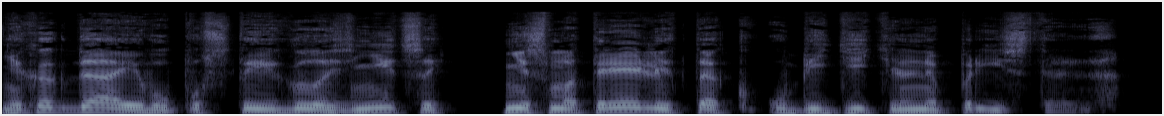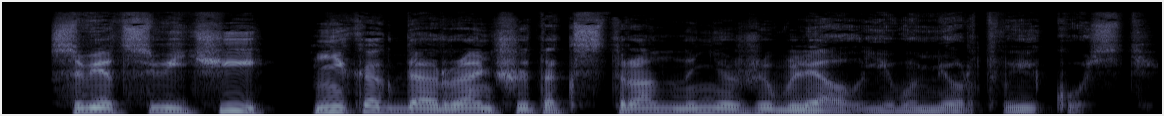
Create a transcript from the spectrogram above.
Никогда его пустые глазницы не смотрели так убедительно пристально. Свет свечи никогда раньше так странно не оживлял его мертвые кости.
